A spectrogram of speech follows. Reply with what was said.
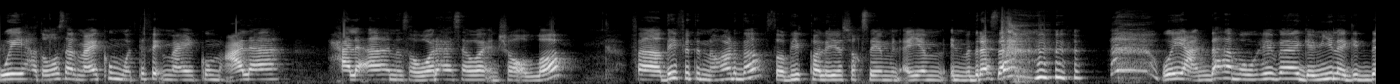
وهتواصل معاكم واتفق معاكم على حلقة نصورها سوا إن شاء الله. فضيفة النهاردة صديقة ليا شخصيا من أيام المدرسة. وهي عندها موهبة جميلة جدا.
